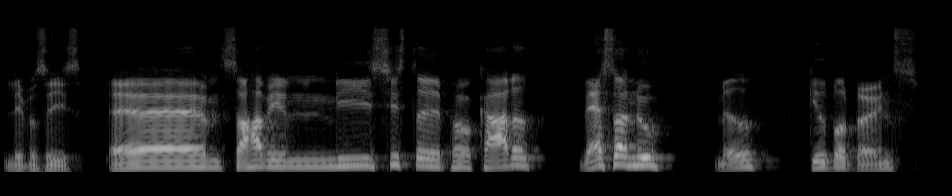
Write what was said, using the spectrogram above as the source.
Lige præcis. Øh, så har vi lige sidste på kartet. Hvad så nu med Gilbert Burns?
